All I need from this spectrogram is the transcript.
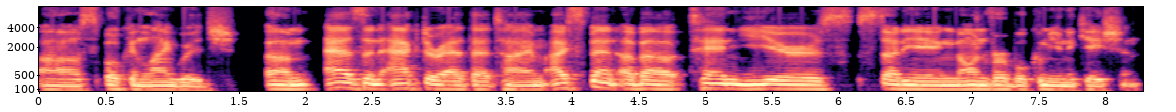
uh, spoken language. Um, as an actor at that time, I spent about 10 years studying nonverbal communication.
